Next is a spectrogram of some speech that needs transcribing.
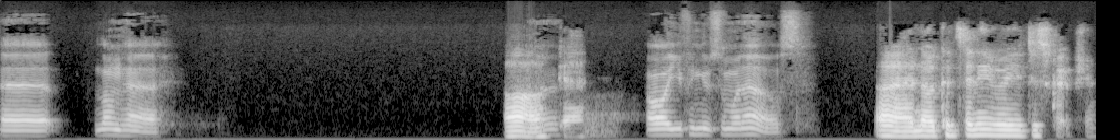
Uh, long hair. Oh, No. okay. Oh, you think of someone else? Uh, no, continue with your description.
